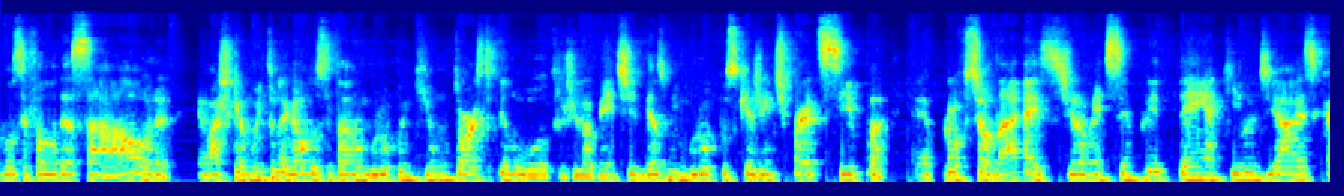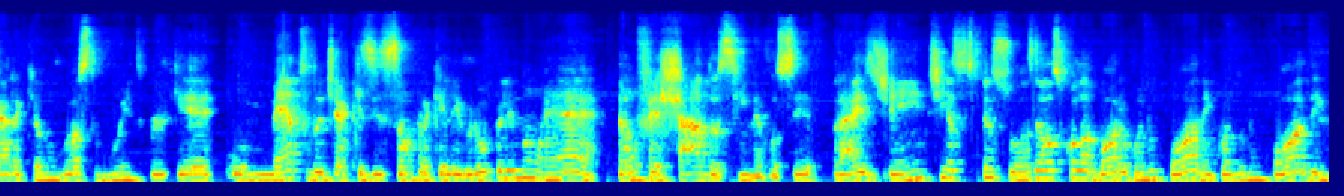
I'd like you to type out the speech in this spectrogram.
você falou dessa aura, eu acho que é muito legal você estar num grupo em que um torce pelo outro. Geralmente, mesmo em grupos que a gente participa é, profissionais, geralmente sempre tem aquilo de ah, esse cara aqui eu não gosto muito, porque o método de aquisição para aquele grupo ele não é tão fechado assim, né? Você traz gente e essas pessoas elas colaboram quando podem, quando não podem,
